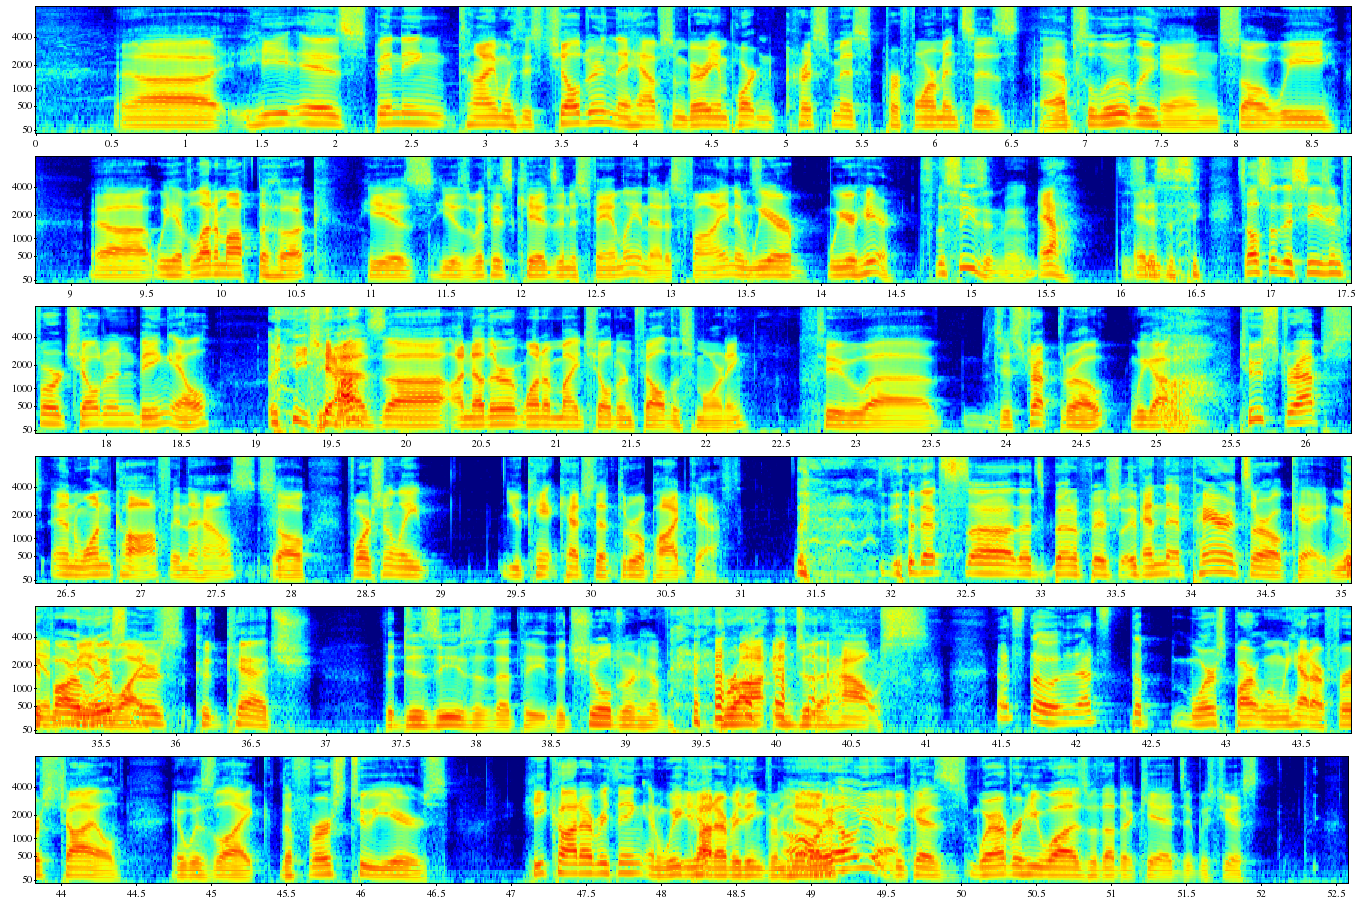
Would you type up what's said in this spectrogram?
Uh, he is spending time with his children. They have some very important Christmas performances. Absolutely. and so we uh, we have let him off the hook. He is he is with his kids and his family, and that is fine. And we are we are here. It's the season, man. Yeah, the it is. The se- it's also the season for children being ill. yeah. As uh, another one of my children fell this morning to uh, to strep throat. We got two streps and one cough in the house. So fortunately, you can't catch that through a podcast. yeah, that's uh, that's beneficial. If, And the parents are okay. Me if and, our me and the wife. listeners could catch the diseases that the, the children have brought into the house. That's the that's the worst part. When we had our first child, it was like the first two years, he caught everything and we Yep. caught everything from Oh, him. hell yeah. Because wherever he was with other kids, it was just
